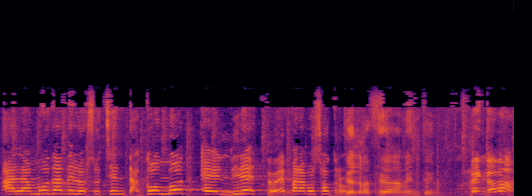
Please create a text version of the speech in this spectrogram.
a la moda de los 80 con bot en directo, ¿eh? Para vosotros. Desgraciadamente. Venga, va.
